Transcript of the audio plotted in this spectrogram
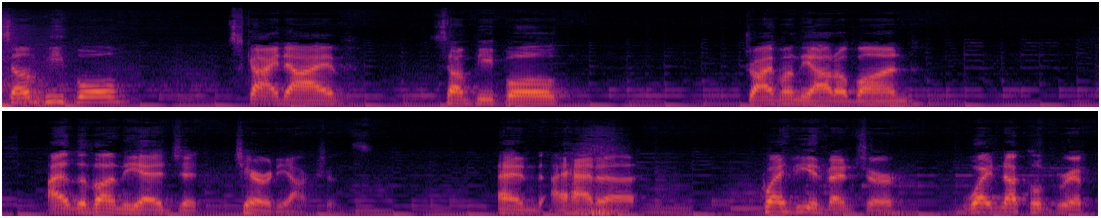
Some people skydive, some people drive on the Autobahn. I live on the edge at charity auctions. And I had a quite the adventure, white knuckle grip,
